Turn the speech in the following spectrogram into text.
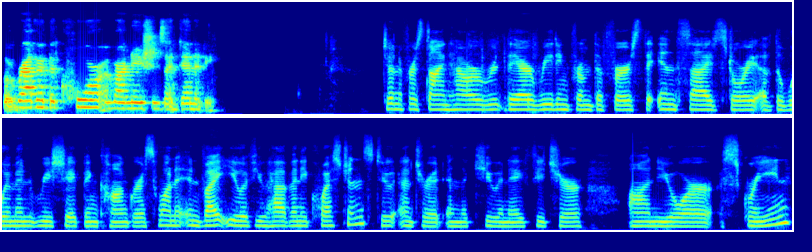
but rather the core of our nation's identity. Jennifer Steinhauer there reading from the first, the inside story of the women reshaping Congress. Want to invite you, if you have any questions, to enter it in the Q&A feature on your screen.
